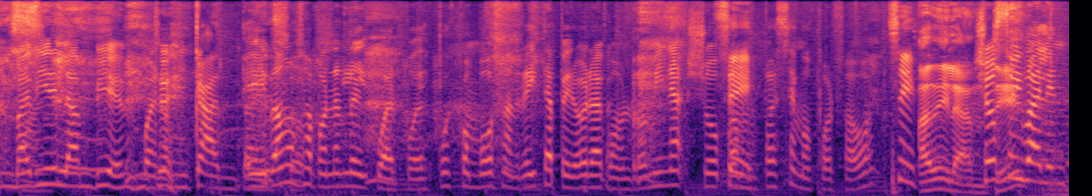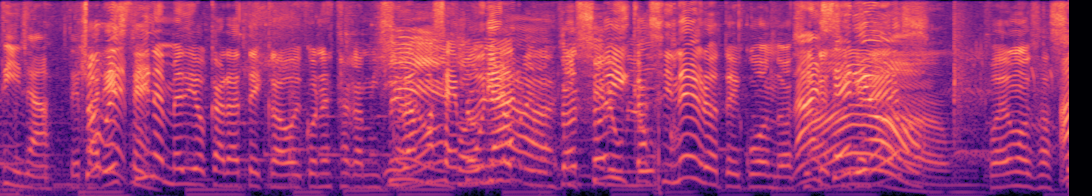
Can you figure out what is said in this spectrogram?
Invadir el ambiente. Bueno, me encanta Eh, eso. vamos a ponerle el cuerpo. Después con vos, Andreita, pero ahora con Romina. Yo, Sí. vamos, pasemos, por favor. Sí. Adelante. Yo soy Valentina, ¿te Yo me- parece? vine medio karateca hoy con esta camiseta. Sí, vamos a emular. Y soy casi negro taekwondo. así Ah, ¿en que si serio? querés, Podemos hacer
